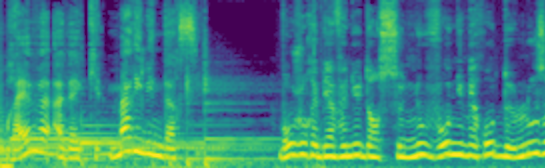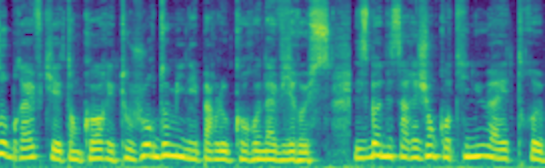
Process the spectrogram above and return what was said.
Brève avec Marilyn Darcy. Bonjour et bienvenue dans ce nouveau numéro de L'Ouzo Brève qui est encore et toujours dominé par le coronavirus. Lisbonne et sa région continuent à être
